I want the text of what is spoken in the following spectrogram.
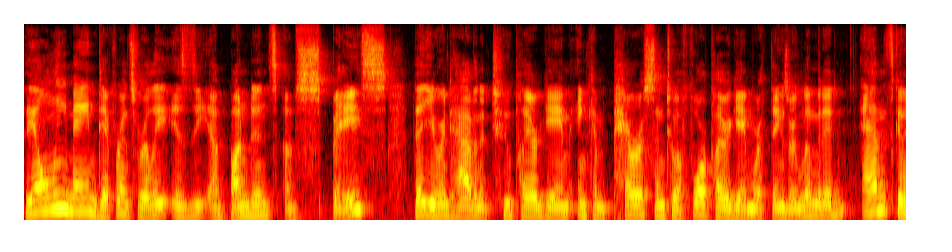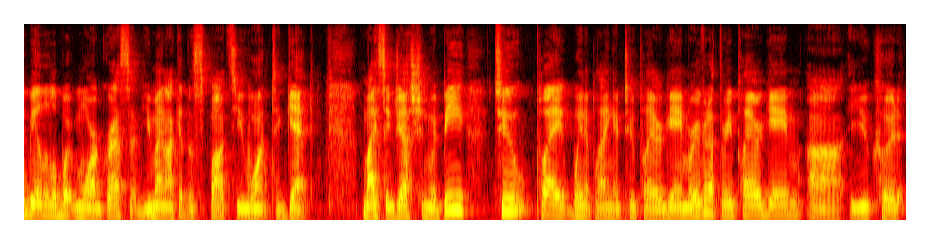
The only main difference really is the abundance of space that you're going to have in a two-player game in comparison to a four-player game where things are limited and it's going to be a little bit more aggressive. You might not get the spots you want to get. My suggestion would be to play, when you're playing a two-player game or even a three-player game, uh, you could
